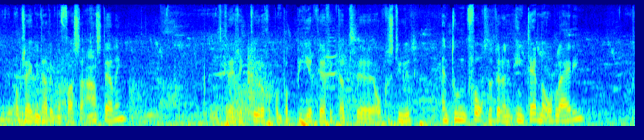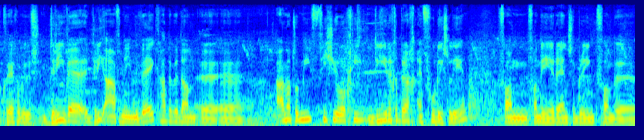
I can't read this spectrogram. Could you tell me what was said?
Op een gegeven moment had ik mijn vaste aanstelling. Dat kreeg ik keurig op een papier kreeg ik dat, uh, opgestuurd. En toen volgde er een interne opleiding kregen we dus drie, drie avonden in de week... hadden we dan uh, anatomie, fysiologie, dierengedrag en voedingsleer. Van, van de heer Rensenbrink, van de,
